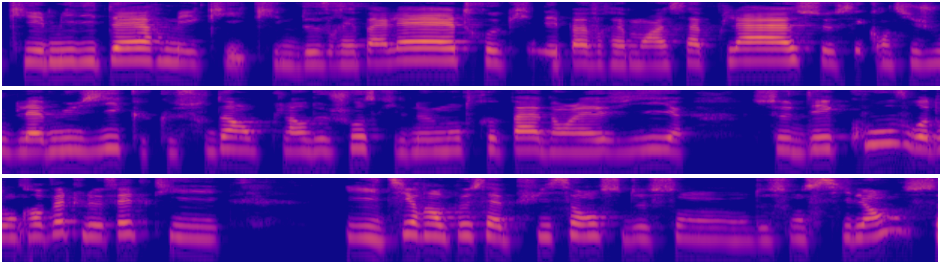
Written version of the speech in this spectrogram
qui, est militaire mais qui, qui ne devrait pas l'être, qui n'est pas vraiment à sa place. C'est quand il joue de la musique que soudain plein de choses qu'il ne montre pas dans la vie se découvrent. Donc en fait le fait qu'il il tire un peu sa puissance de son, silence.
